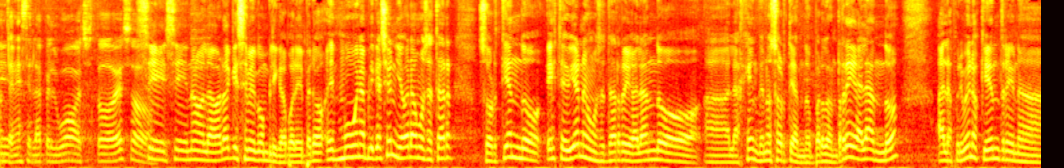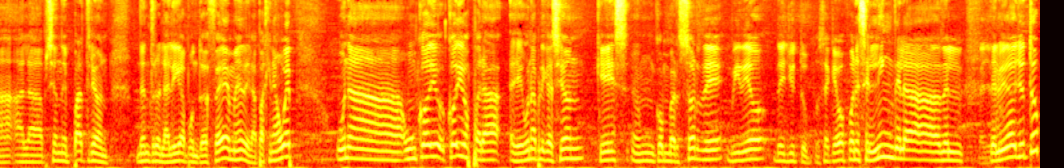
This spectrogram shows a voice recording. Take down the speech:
Eh, tenés el Apple Watch, todo eso. Sí, sí, no, la verdad que se me complica por ahí. Pero es muy buena aplicación y ahora vamos a estar sorteando, este viernes vamos a estar regalando a la gente, no sorteando, perdón, regalando a los primeros que entren a, a la opción de Patreon dentro de la liga.fm, de la página web, una, un código, códigos para eh, una aplicación que es un conversor de video de YouTube. O sea que vos pones el link de la, del, del, video de YouTube,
